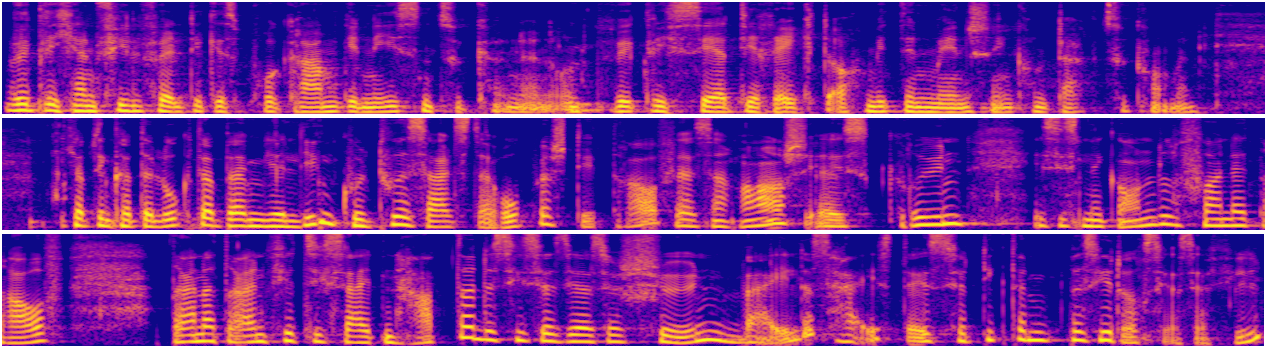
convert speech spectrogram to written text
wirklich ein vielfältiges Programm genießen zu können und wirklich sehr direkt auch mit den Menschen in Kontakt zu kommen. Ich habe den Katalog da bei mir liegen. Kultursalz Europa steht drauf. Er ist orange, er ist grün, es ist eine Gondel vorne drauf. 343 Seiten hat er. Das ist ja sehr, sehr schön, weil das heißt, er ist sehr dick, damit passiert auch sehr, sehr viel.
